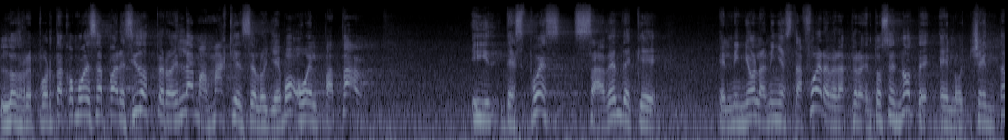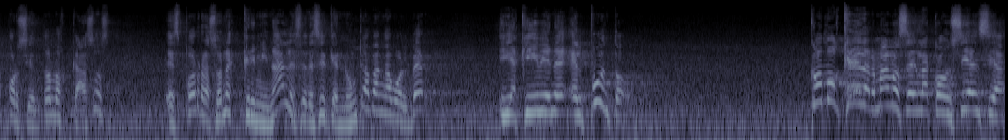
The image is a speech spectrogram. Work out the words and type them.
los reporta como desaparecidos, pero es la mamá quien se lo llevó o el papá. Y después saben de que el niño o la niña está afuera, ¿verdad? Pero entonces note, el 80% de los casos es por razones criminales, es decir, que nunca van a volver. Y aquí viene el punto. ¿Cómo queda, hermanos, en la conciencia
